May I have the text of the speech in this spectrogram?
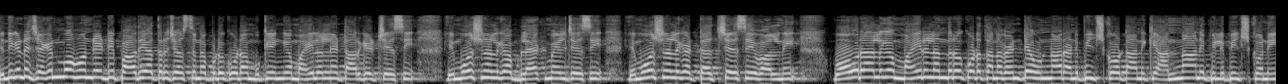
ఎందుకంటే జగన్మోహన్ రెడ్డి పాదయాత్ర చేస్తున్నప్పుడు కూడా ముఖ్యంగా మహిళల్ని టార్గెట్ చేసి ఎమోషనల్గా బ్లాక్మెయిల్ చేసి ఎమోషనల్గా టచ్ చేసి వాళ్ళని ఓవరాల్గా మహిళలందరూ కూడా తన వెంటే ఉన్నారు అనిపించుకోవటానికి అన్నా అని పిలిపించుకొని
